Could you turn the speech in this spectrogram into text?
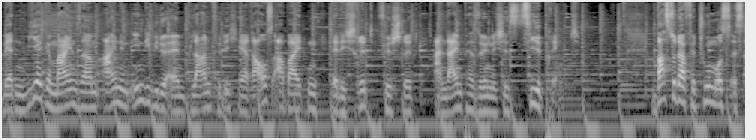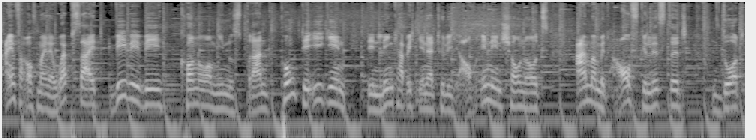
werden wir gemeinsam einen individuellen Plan für dich herausarbeiten, der dich Schritt für Schritt an dein persönliches Ziel bringt. Was du dafür tun musst, ist einfach auf meine Website www.conor-brand.de gehen. Den Link habe ich dir natürlich auch in den Show Notes einmal mit aufgelistet. Dort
